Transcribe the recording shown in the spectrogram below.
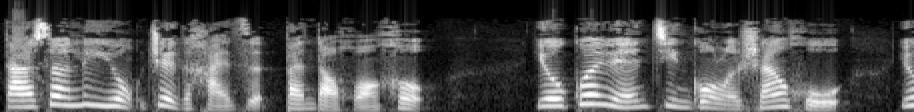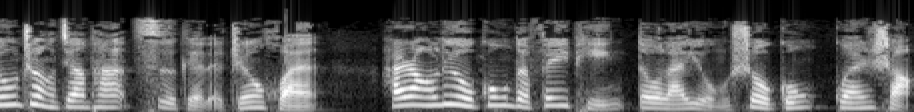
打算利用这个孩子扳倒皇后。有官员进贡了珊瑚，雍正将它赐给了甄嬛，还让六宫的妃嫔都来永寿宫观赏。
